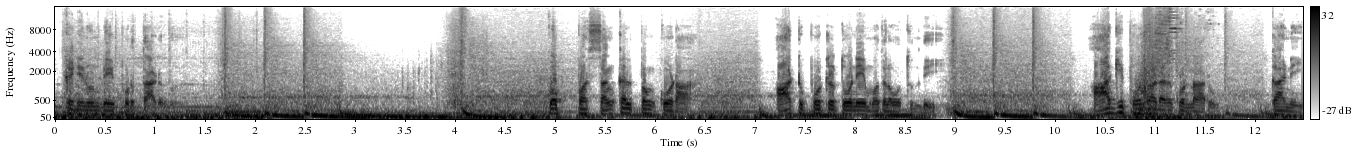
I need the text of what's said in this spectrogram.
ఇక్కడి నుండే పుడతాడు. గొప్ప సంకల్పం కూడా ఆటుపోట్లతోనే మొదలవుతుంది. ఆగిపోతాడనుకున్నారు కానీ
